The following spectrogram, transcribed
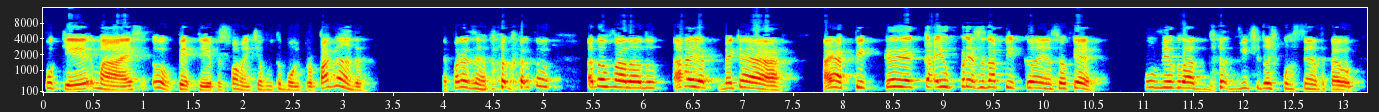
Porque, mas o PT, principalmente, é muito bom em propaganda. É, por exemplo, agora eu tô, eu tô falando, ai, como é que é? Aí a picanha, caiu o preço da picanha, não sei o quê. 1,22% caiu.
